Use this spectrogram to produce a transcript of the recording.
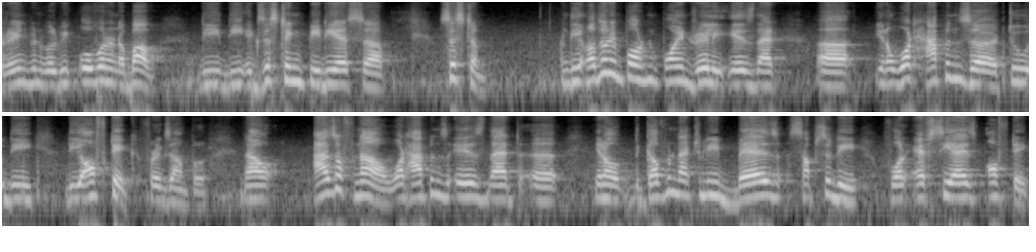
arrangement will be over and above the, the existing PDS uh, system. And the other important point really is that uh, you know what happens to the the offtake, for example. Now, as of now, what happens is that you know the government actually bears subsidy for FCI's offtake.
